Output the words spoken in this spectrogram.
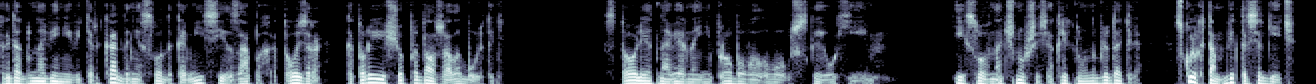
когда дуновение ветерка донесло до комиссии запах от озера, которое еще продолжало булькать. Сто лет, наверное, не пробовал волжской ухи. И, словно очнувшись, окликнул наблюдателя. «Сколько там, Виктор Сергеевич?»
